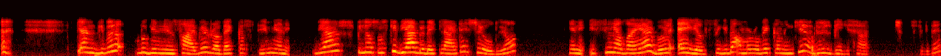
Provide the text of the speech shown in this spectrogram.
Gördüğünüz gibi bu günlüğün sahibi Rebecca Steam. Yani diğer biliyorsunuz ki diğer bebeklerde şey oluyor. Yani isim yazan yer böyle el yazısı gibi ama Rebecca'nınki düz bilgisayar çıktısı gibi.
